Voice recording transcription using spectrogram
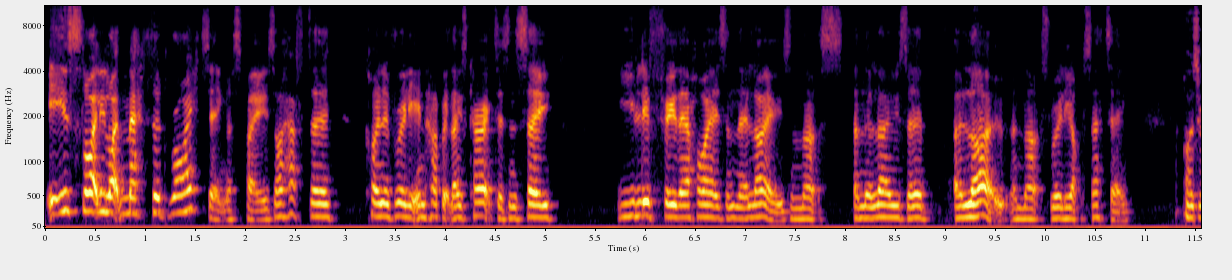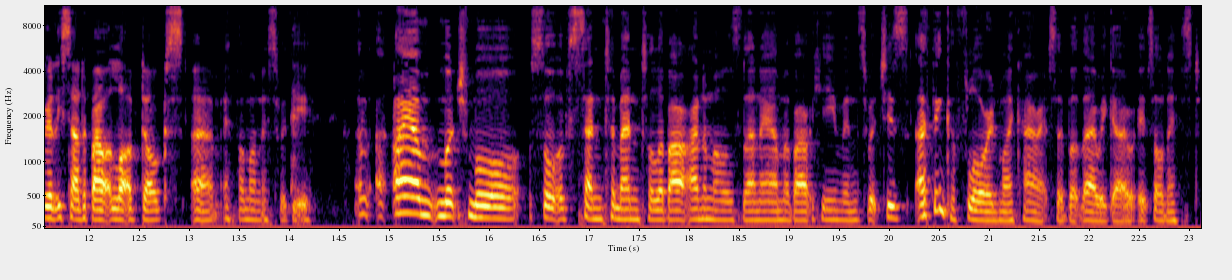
it is slightly like method writing, I suppose. I have to kind of really inhabit those characters, and so you live through their highs and their lows, and that's and the lows are, are low, and that's really upsetting. I was really sad about a lot of dogs, um, if I'm honest with you. Um, I am much more sort of sentimental about animals than I am about humans, which is, I think, a flaw in my character, but there we go, it's honest.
